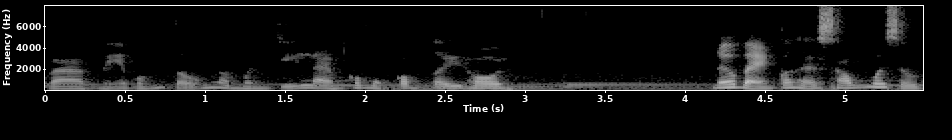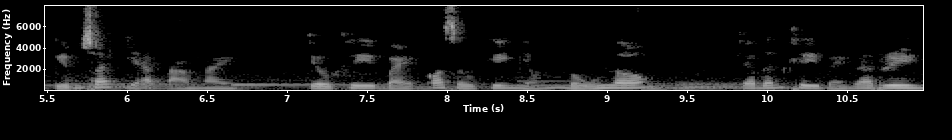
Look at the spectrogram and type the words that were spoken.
và mẹ vẫn tưởng là mình chỉ làm có một công ty thôi. Nếu bạn có thể sống với sự kiểm soát giả tạo này, trừ khi bạn có sự kiên nhẫn đủ lớn cho đến khi bạn ra riêng,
